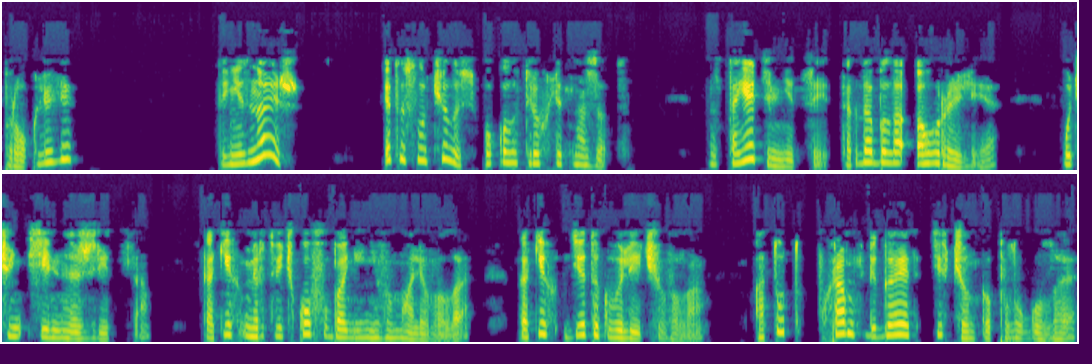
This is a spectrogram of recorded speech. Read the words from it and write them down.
Прокляли? Ты не знаешь? Это случилось около трех лет назад. Настоятельницей тогда была Аурелия, очень сильная жрица. Каких мертвячков у богини вымаливала, каких деток вылечивала. А тут в храм вбегает девчонка полуголая,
